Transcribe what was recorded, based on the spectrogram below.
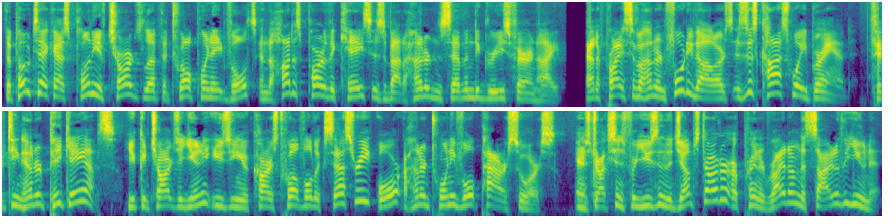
The Potek has plenty of charge left at 12.8 volts, and the hottest part of the case is about 107 degrees Fahrenheit. At a price of $140 is this Costway brand. 1500 peak amps. You can charge a unit using your car's 12 volt accessory or 120 volt power source. Instructions for using the jump starter are printed right on the side of the unit.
